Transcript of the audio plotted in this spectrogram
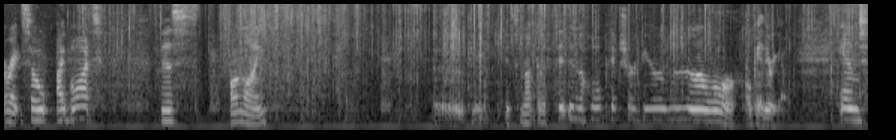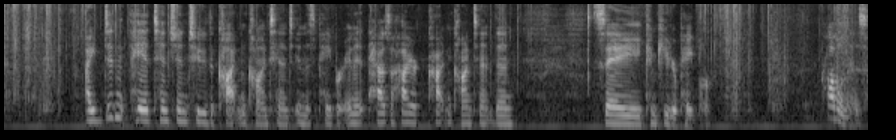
All right, so I bought this online. Okay, it's not going to fit in the whole picture here. Okay, there we go. And I didn't pay attention to the cotton content in this paper, and it has a higher cotton content than say, computer paper. Problem is,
